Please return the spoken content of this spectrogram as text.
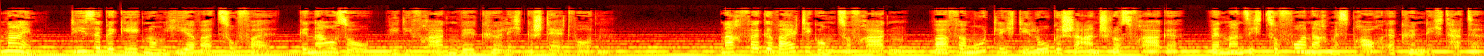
Nein, diese Begegnung hier war Zufall, genauso, wie die Fragen willkürlich gestellt wurden. Nach Vergewaltigung zu fragen, war vermutlich die logische Anschlussfrage, wenn man sich zuvor nach Missbrauch erkündigt hatte.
